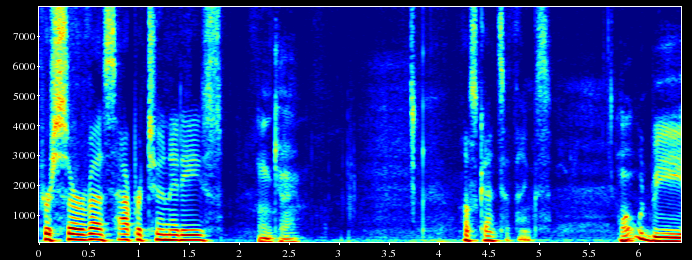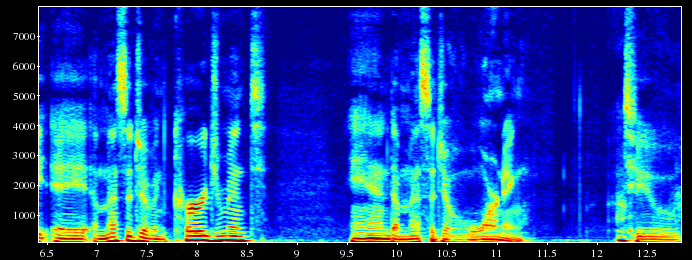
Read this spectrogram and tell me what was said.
for service opportunities, Okay. those kinds of things. What would be a, a message of encouragement and a message of warning to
